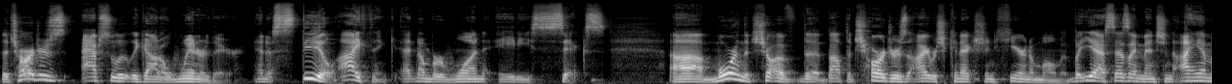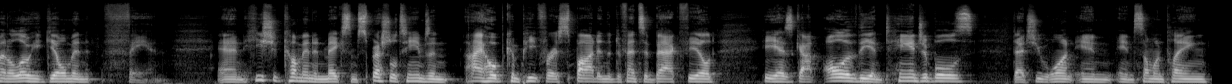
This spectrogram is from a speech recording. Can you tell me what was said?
the Chargers absolutely got a winner there, and a steal, I think, at number 186. Uh, more in the, char- the, about the Chargers Irish connection here in a moment. But yes, as I mentioned, I am an Alohi Gilman fan. And he should come in and make some special teams and I hope compete for a spot in the defensive backfield he has got all of the intangibles that you want in in someone playing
